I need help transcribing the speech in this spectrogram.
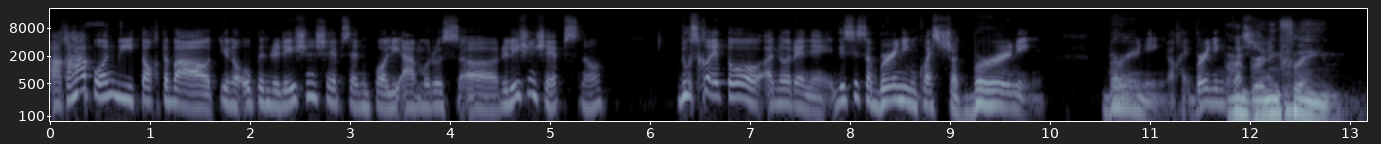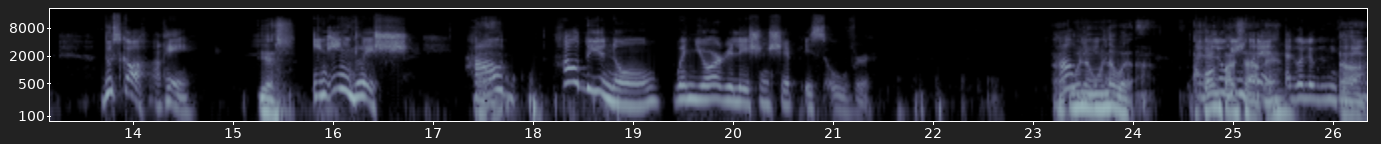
uh, kahapon, we talked about, you know, open relationships and polyamorous uh, relationships, no? Dus ko ito, ano rin eh, this is a burning question. Burning. Burning. Okay, burning Parang question. burning flame. Dus ko, okay. Yes. In English, how Oo. how do you know when your relationship is over? Uh, How do you know? para Tagalogin ko rin. Tagalogin ko Oo. rin.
